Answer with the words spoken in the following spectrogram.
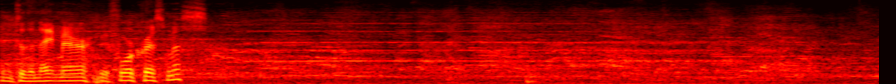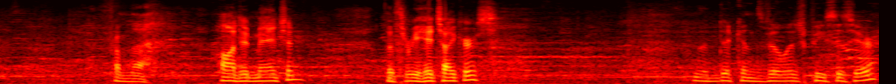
into the nightmare before Christmas. From the Haunted Mansion, the Three Hitchhikers, the Dickens Village pieces here.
